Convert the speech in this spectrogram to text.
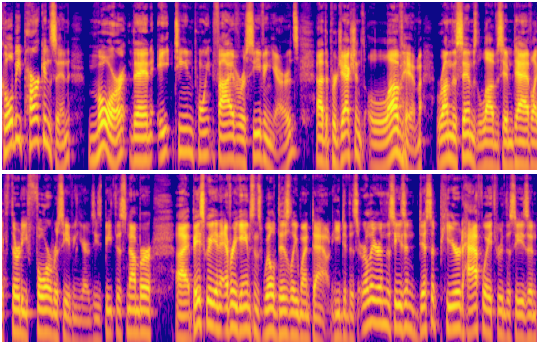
Colby Parkinson, more than 18.5 receiving yards. Uh, the projections love him. Run the Sims loves him to have like 34 receiving yards. He's beat this number uh, basically in every game since Will Dissly went down. He did this earlier in the season, disappeared halfway through the season,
